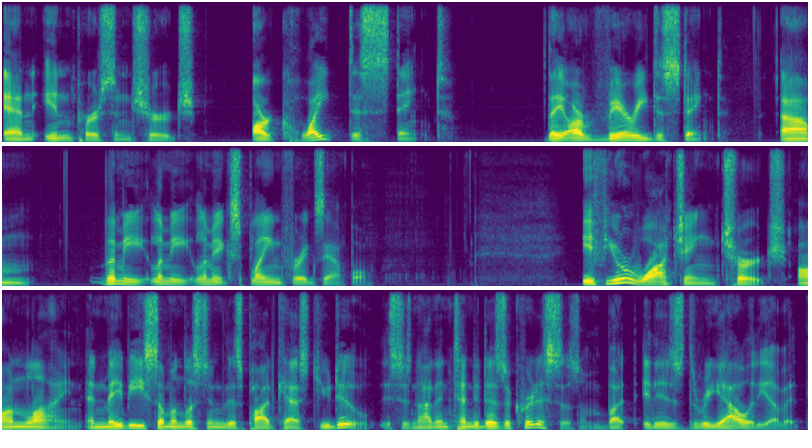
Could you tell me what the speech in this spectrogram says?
and in person church are quite distinct. They are very distinct. Um, let me let me let me explain. For example, if you're watching church online, and maybe someone listening to this podcast, you do, this is not intended as a criticism, but it is the reality of it.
